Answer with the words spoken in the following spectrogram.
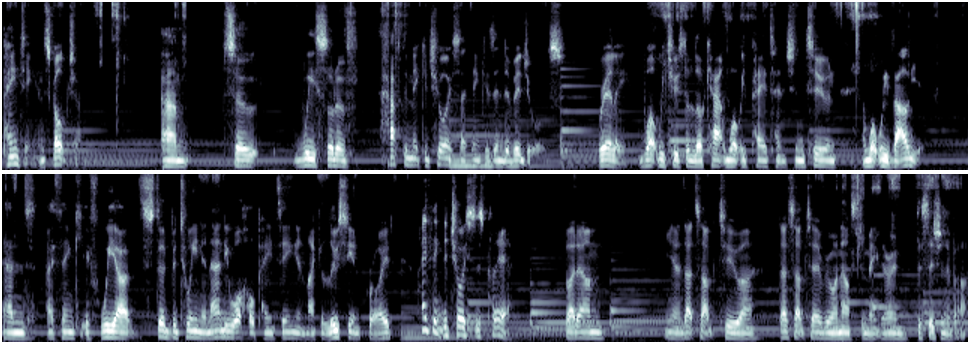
painting and sculpture um, so we sort of have to make a choice, I think, as individuals, really, what we choose to look at and what we pay attention to and, and what we value. And I think if we are stood between an Andy Warhol painting and like a Lucian Freud, I think the choice is clear. But um, you know, that's up to uh, that's up to everyone else to make their own decision about.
